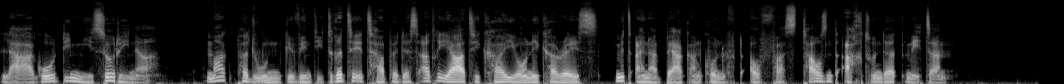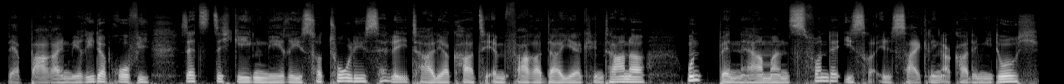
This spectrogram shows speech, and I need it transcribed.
Lago di Misurina Marc Padun gewinnt die dritte Etappe des Adriatica Ionica Race mit einer Bergankunft auf fast 1800 Metern. Der Bahrain-Merida-Profi setzt sich gegen Neri Sottoli, Selle Italia KTM-Fahrer Dayer Quintana und Ben Hermanns von der Israel Cycling Akademie durch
